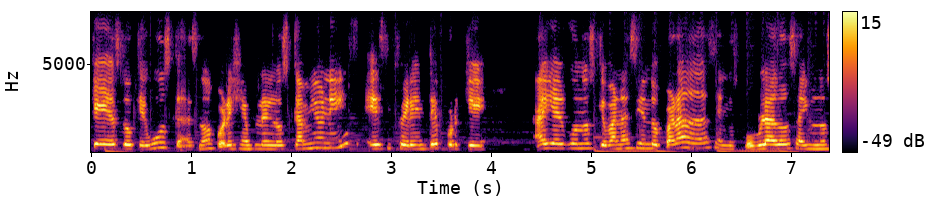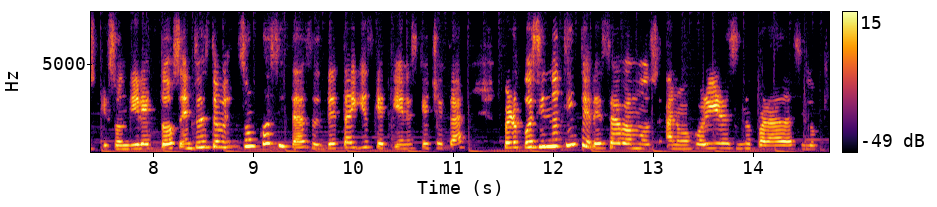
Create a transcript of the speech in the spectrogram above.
qué es lo que buscas, ¿no? Por ejemplo, en los camiones es diferente porque hay algunos que van haciendo paradas en los poblados, hay unos que son directos, entonces son cositas, detalles que tienes que checar, pero pues si no te interesa, vamos, a lo mejor ir haciendo paradas y lo que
